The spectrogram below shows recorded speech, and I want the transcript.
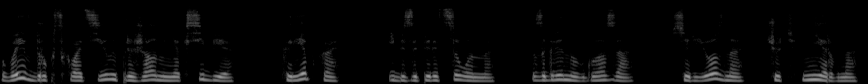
Вэй вдруг схватил и прижал меня к себе. Крепко и безоперационно. Заглянул в глаза. Серьезно, чуть нервно.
